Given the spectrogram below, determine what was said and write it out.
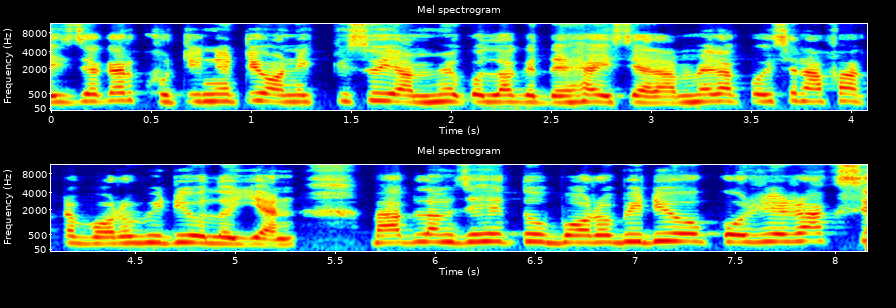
এই জায়গার খুঁটিনাটি অনেক কিছুই আম্মেগো লাগে দেখাইছে। আর আম্মেরা কইছেন, আফা, একটা বড় ভিডিও লইয়ান ভাবলাম, যেহেতু বড় ভিডিও করিয়ে রাখছি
